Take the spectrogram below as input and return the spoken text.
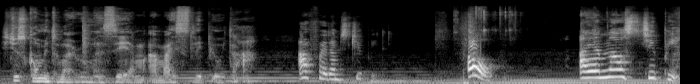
You just come into my room and say, am, am I sleeping with her? Alfred, I'm stupid. Oh, I am now stupid.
